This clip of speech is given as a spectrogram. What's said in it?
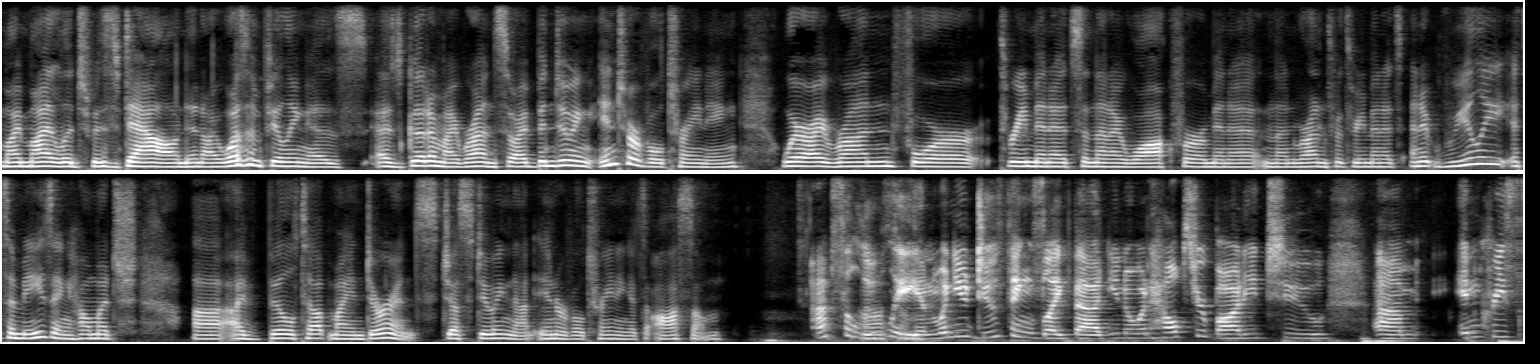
my mileage was down and I wasn't feeling as as good on my run. So I've been doing interval training where I run for 3 minutes and then I walk for a minute and then run for 3 minutes and it really it's amazing how much uh, I've built up my endurance just doing that interval training. It's awesome. Absolutely. Awesome. And when you do things like that, you know, it helps your body to um, increase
